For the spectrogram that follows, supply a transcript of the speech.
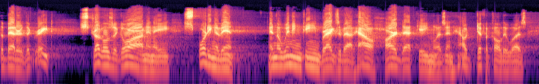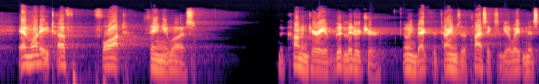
the better. The great struggles that go on in a sporting event, and the winning team brags about how hard that game was and how difficult it was, and what a tough fought thing it was. The commentary of good literature, going back to the times of the classics and get away from this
